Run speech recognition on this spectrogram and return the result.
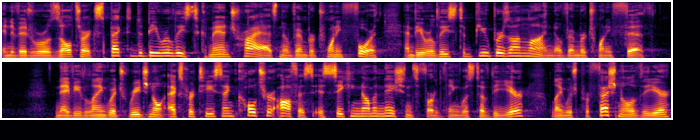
Individual results are expected to be released to Command Triads November 24th and be released to Bupers Online November 25th. Navy Language Regional Expertise and Culture Office is seeking nominations for Linguist of the Year, Language Professional of the Year,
